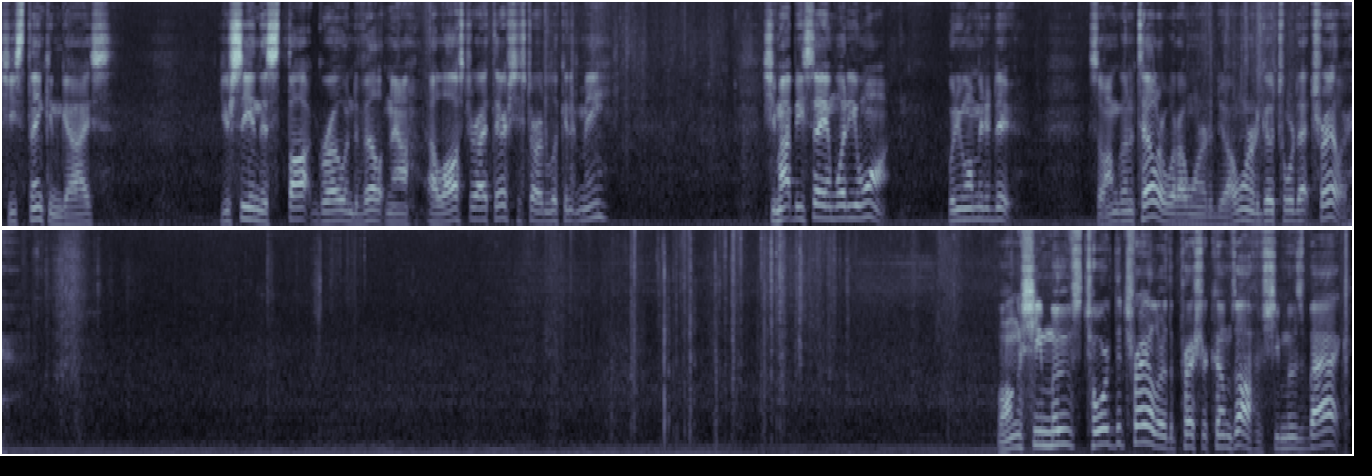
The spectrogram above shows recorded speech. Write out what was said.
She's thinking, guys. You're seeing this thought grow and develop now. I lost her right there. She started looking at me. She might be saying, What do you want? What do you want me to do? So I'm going to tell her what I want her to do. I want her to go toward that trailer. long as she moves toward the trailer, the pressure comes off. If she moves back,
